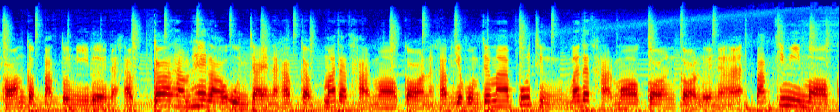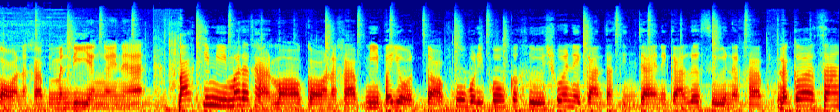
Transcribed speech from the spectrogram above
พร้อมกับปลั๊กตัวนี้เลยนะครับก็ทำให้เราอุ่นใจนะครับกับมาตรฐานมอกนะครับเดี๋ยวผมจะมาพูดถึงมาตรฐานมอกก่อนเลยนะฮะปลั๊กที่มีมอกนะครับมันดียังไงนะฮะปลั๊กที่มีมาตรฐานมอกนะครับมีประโยชน์ต่อผู้บริโภคก็คือช่วยในการตัดสินใจในการเลือกซื้อนะครับแล้วก็สร้าง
